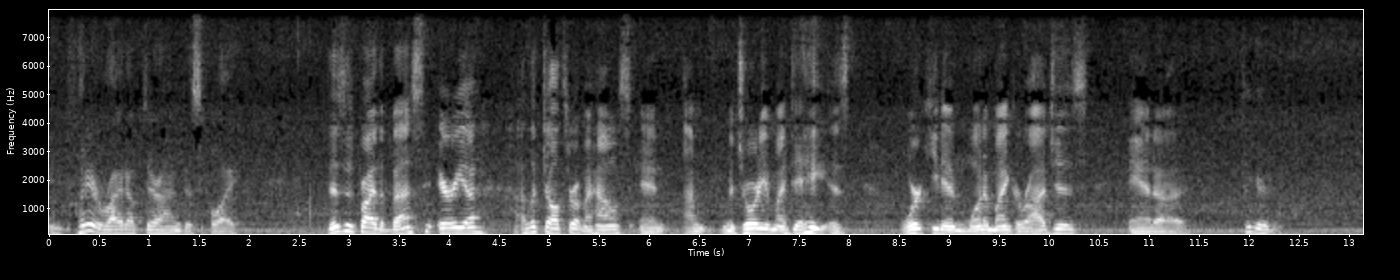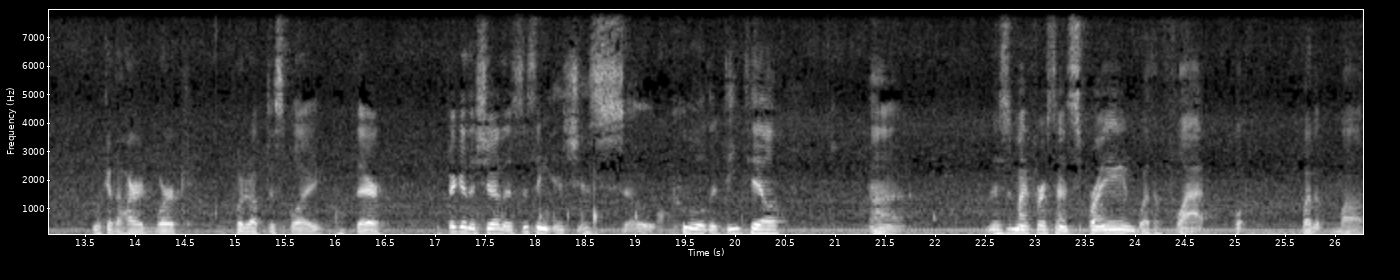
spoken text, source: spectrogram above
and put it right up there on display. This is probably the best area. I looked all throughout my house and I'm majority of my day is working in one of my garages and uh, figured look at the hard work, put it up display up there. I figured to share this. This thing is just so cool. The detail. Uh, this is my first time spraying with a flat, with a uh,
